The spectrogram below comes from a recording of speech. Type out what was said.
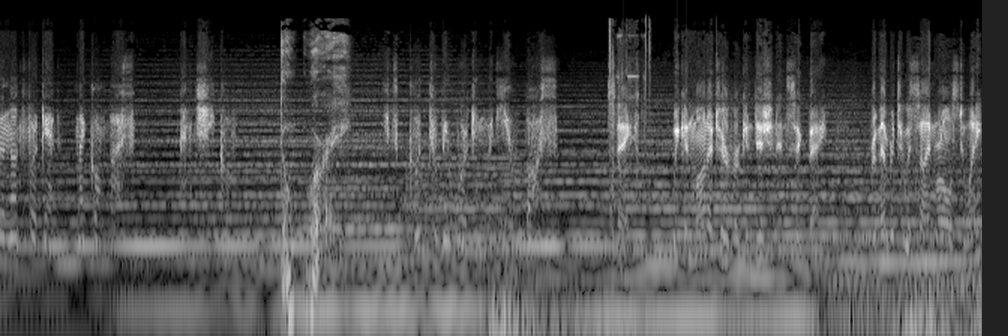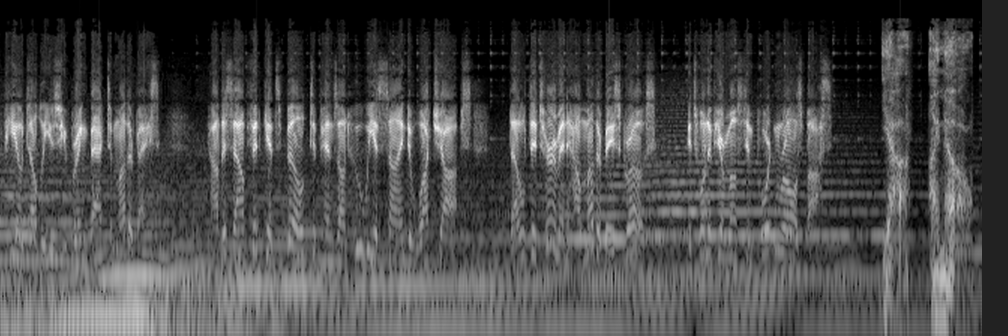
do not forget my compas and Chico. Don't worry. It's good to be working with you, boss. Snake, we can monitor her condition in sickbay. Remember to assign roles to any POWs you bring back to Mother Base. How this outfit gets built depends on who we assign to what jobs. That'll determine how Mother Base grows. It's one of your most important roles, boss. Yeah, I know.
